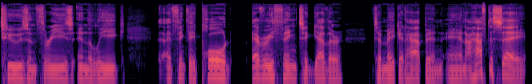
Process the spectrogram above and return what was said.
twos and threes in the league. I think they pulled everything together to make it happen. And I have to say,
